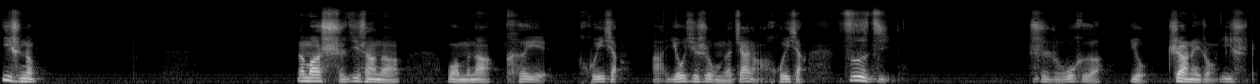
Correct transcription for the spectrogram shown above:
意识呢？那么实际上呢，我们呢可以回想啊，尤其是我们的家长回想自己是如何有这样的一种意识的。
